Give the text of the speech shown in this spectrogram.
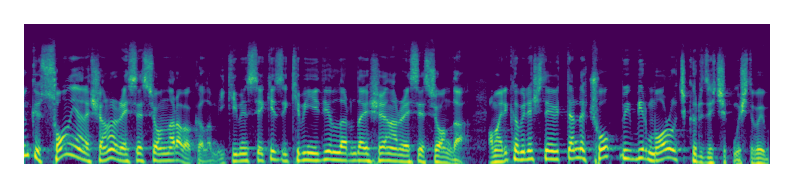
Çünkü son yaşanan resesyonlara bakalım. 2008-2007 yıllarında yaşanan resesyonda Amerika Birleşik Devletleri'nde çok büyük bir mortgage krizi çıkmıştı ve,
